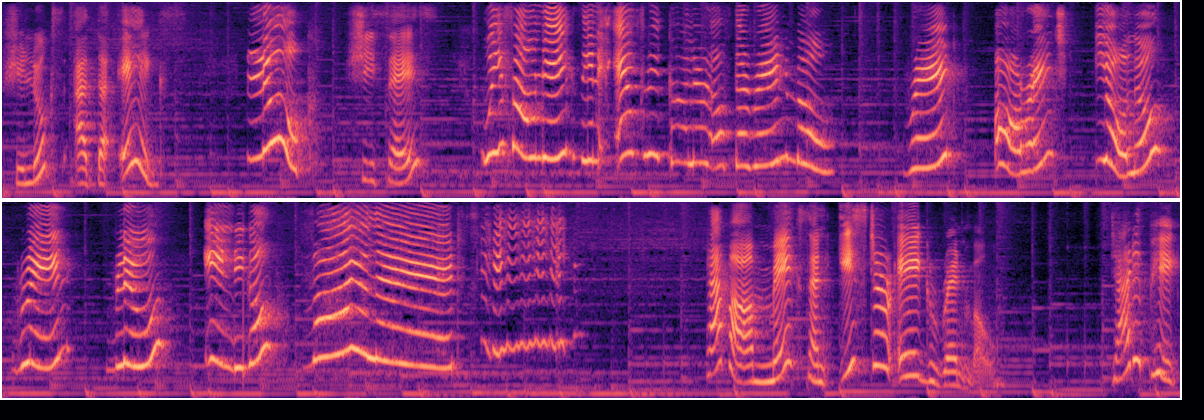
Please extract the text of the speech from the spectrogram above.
She looks at the eggs. Look, she says. We found eggs in every color of the rainbow. Red, orange, yellow, green, blue, Makes an Easter egg rainbow. Daddy Pig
